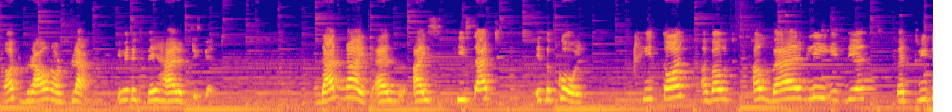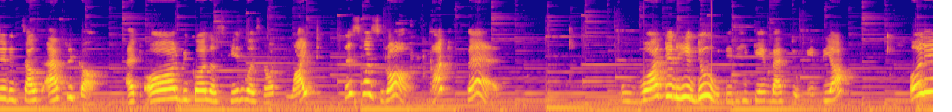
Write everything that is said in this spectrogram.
not brown or black, even if they had a ticket. That night, as I, he sat in the cold, he thought about how badly Indians were treated in South Africa, and all because our skin was not white. This was wrong, not fair. What did he do? Did he came back to India? Only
